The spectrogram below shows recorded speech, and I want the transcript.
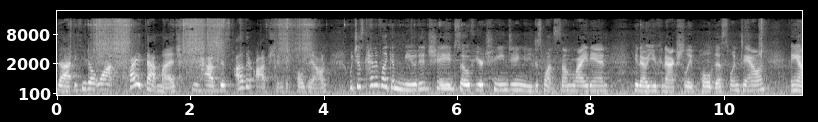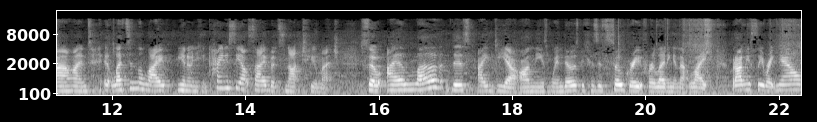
that if you don't want quite that much, you have this other option to pull down, which is kind of like a muted shade. So if you're changing and you just want some light in, you know, you can actually pull this one down and it lets in the light, you know, you can kind of see outside, but it's not too much. So I love this idea on these windows because it's so great for letting in that light. But obviously right now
